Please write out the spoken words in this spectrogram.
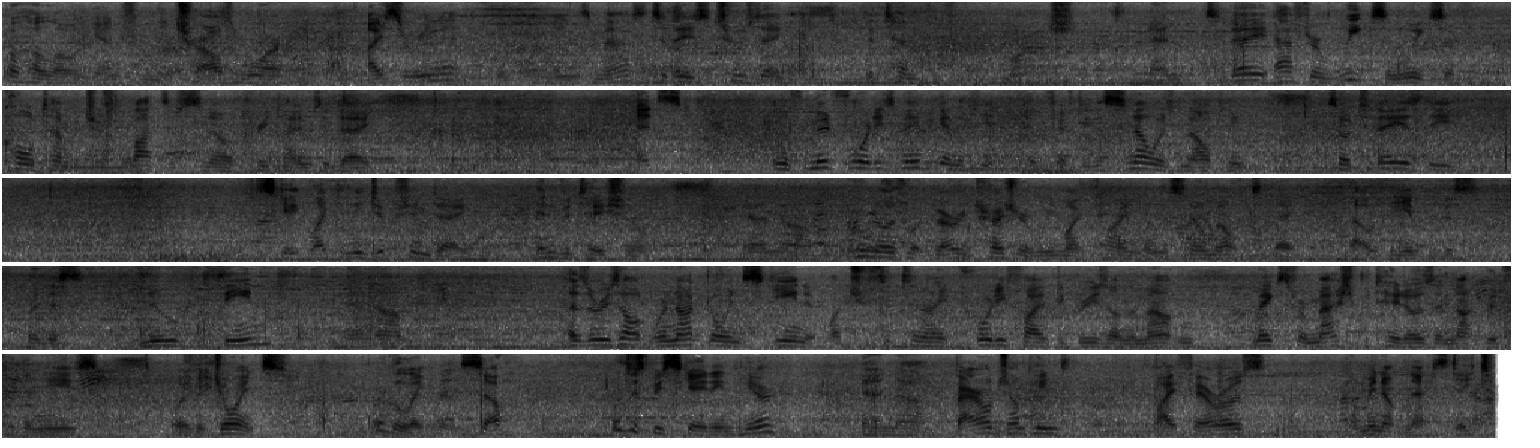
Well, hello again from the Charles Moore Ice Arena in Orleans, Mass. Today's Tuesday, the 10th of March. And today, after weeks and weeks of cold temperatures, lots of snow, three times a day, it's in the mid 40s, maybe going to hit, hit 50. The snow is melting. So today is the Skate Like an Egyptian Day, invitational. And uh, who knows what buried treasure we might find when the snow melts today. That was the impetus for this new theme. And um, as a result, we're not going skiing at Wachusett tonight. 45 degrees on the mountain makes for mashed potatoes and not good for the knees or the joints or the ligaments. So we'll just be skating here and uh, barrel jumping by Pharaohs coming up next. Stay tuned.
